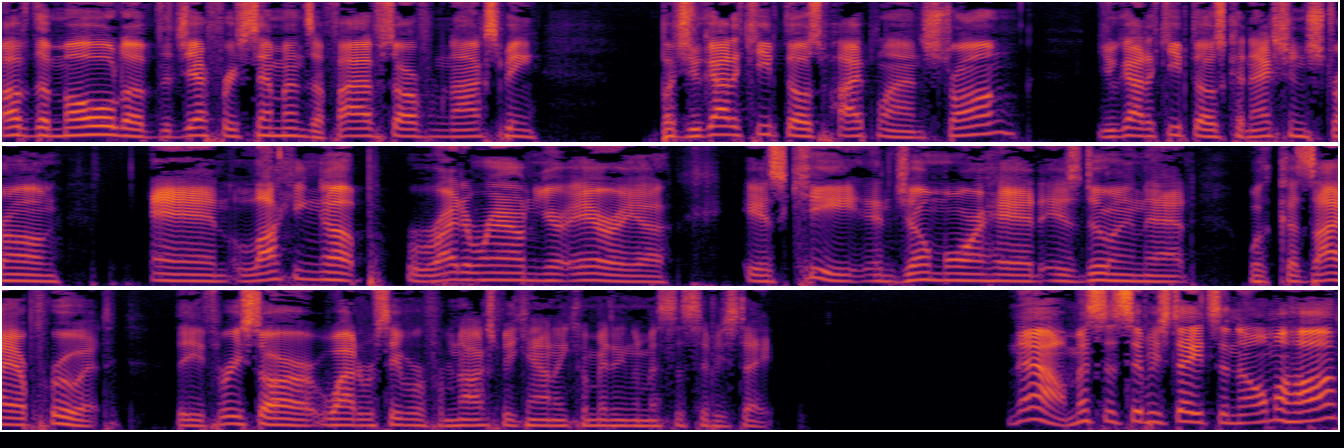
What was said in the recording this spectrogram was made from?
of the mold of the Jeffrey Simmons, a five star from Noxubee, but you got to keep those pipelines strong. You got to keep those connections strong, and locking up right around your area is key. And Joe Moorhead is doing that with Keziah Pruitt, the three star wide receiver from Noxubee County, committing to Mississippi State. Now, Mississippi State's in Omaha,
